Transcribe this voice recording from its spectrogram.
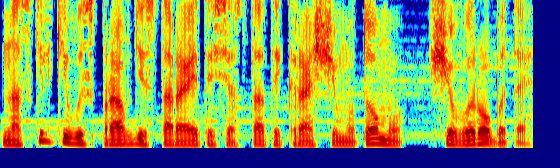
наскільки ви справді стараєтеся стати кращим у тому, що ви робите.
